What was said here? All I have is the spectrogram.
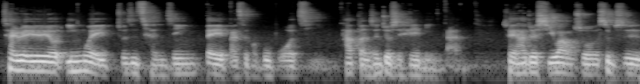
蔡瑞月又因为就是曾经被白色恐怖波及，他本身就是黑名单，所以他就希望说，是不是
